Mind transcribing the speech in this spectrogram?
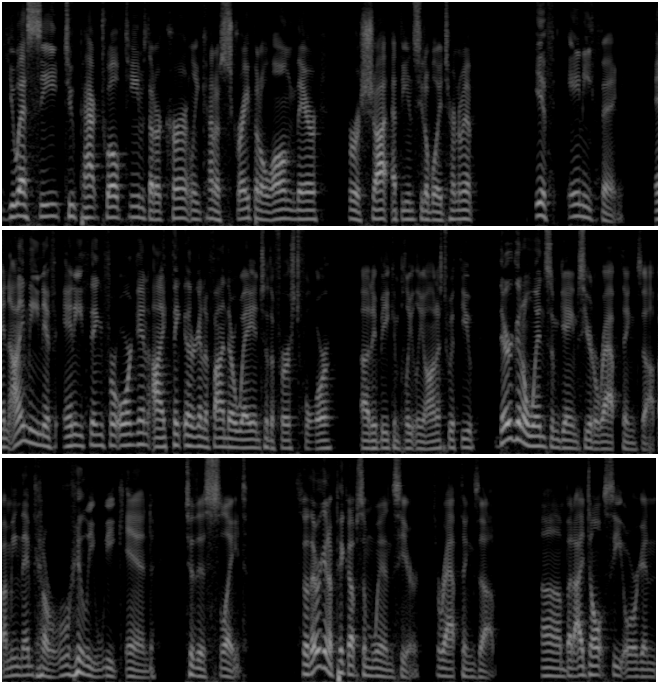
USC, two Pac 12 teams that are currently kind of scraping along there for a shot at the NCAA tournament. If anything, and I mean if anything for Oregon, I think they're going to find their way into the first four, uh, to be completely honest with you. They're going to win some games here to wrap things up. I mean, they've got a really weak end to this slate. So they're going to pick up some wins here to wrap things up. Um, but I don't see Oregon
